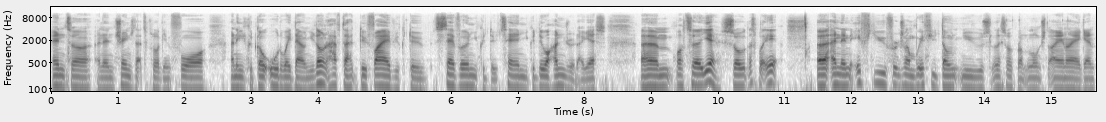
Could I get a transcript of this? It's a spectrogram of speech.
enter, and then change that to plugin 4, and then you could go all the way down. You don't have to do 5, you could do 7, you could do 10, you could do 100, I guess. Um, but uh, yeah, so that's about it. Uh, and then if you, for example, if you don't use, let's open up launch.ini again.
